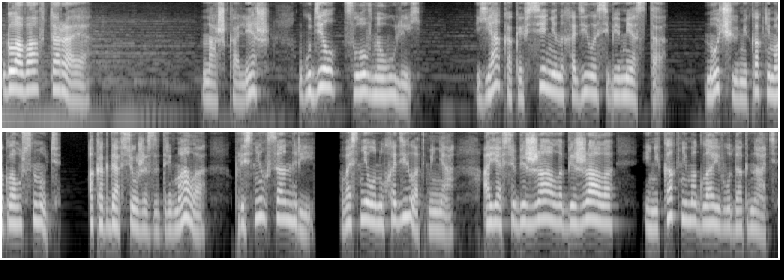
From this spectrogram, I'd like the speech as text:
Глава вторая. Наш коллеж гудел словно улей. Я, как и все, не находила себе места. Ночью никак не могла уснуть. А когда все же задремала, приснился Анри. Во сне он уходил от меня, а я все бежала, бежала и никак не могла его догнать.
